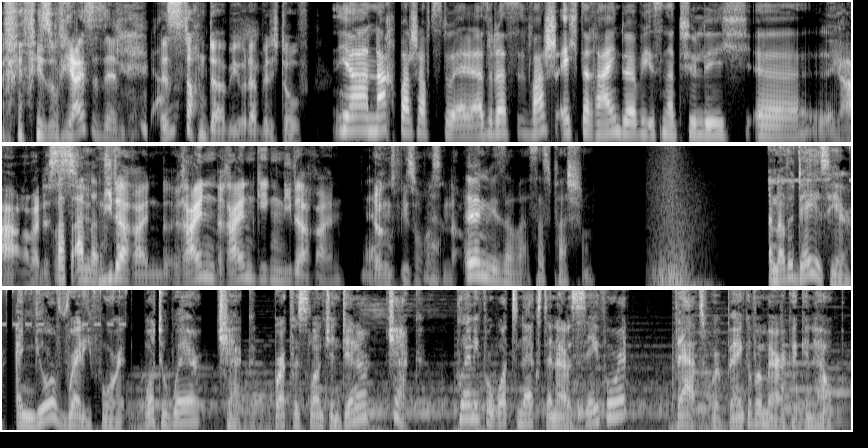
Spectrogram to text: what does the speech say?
Wieso, wie heißt es denn? Es ist doch ein Derby, oder bin ich doof? Ja, Nachbarschaftsduell. Also das waschechte Rhein-Derby ist natürlich äh, ja, aber das was ist anderes. Niederrhein, Rhein, Rhein gegen Niederrhein. Ja. Irgendwie sowas ja. in der Art. Irgendwie sowas, das passt schon. Another day is here and you're ready for it. What to wear? Check. Breakfast, lunch and dinner? Check. Planning for what's next and how to save for it? That's where Bank of America can help.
